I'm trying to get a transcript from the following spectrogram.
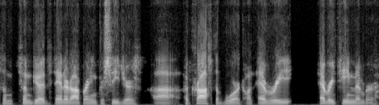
some some good standard operating procedures uh, across the board on every every team member.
